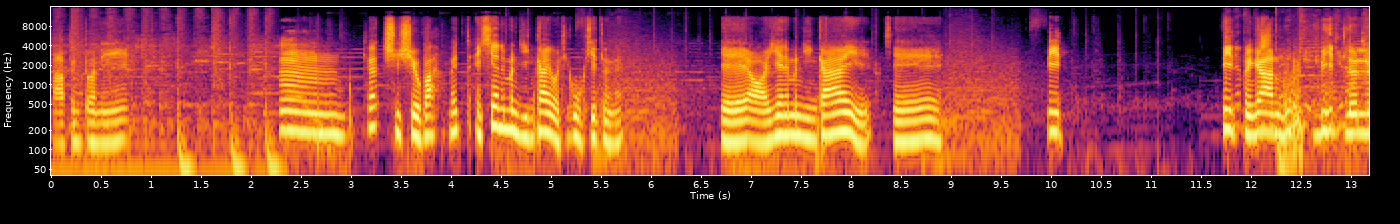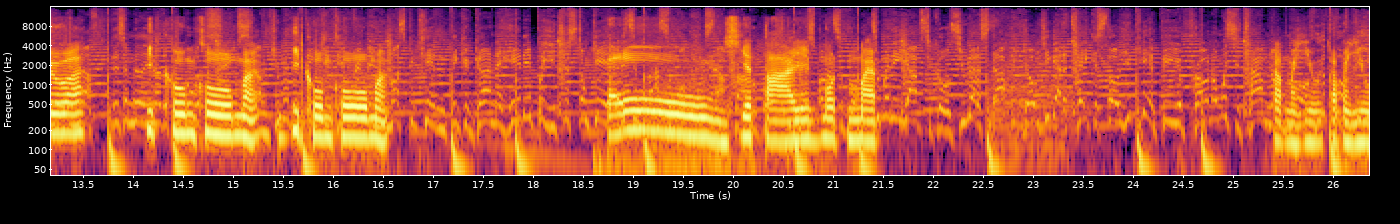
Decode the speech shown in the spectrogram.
ปลาเป็นตัวนี้ อืมก็ชิวๆปะไม่ไอเหี้ยนี่มันยิงใกล้กว่าที่กูคิดเลยนะโอเคอ๋อไอเหี้ยนี่มันยิงใกล้โอเคปิดบิดเหมือนกันบิดรัวๆบิดโคมโคมๆอะบิดโคมโคมๆอะโอ้เฮียตายหมดแมป กลับมาฮิวกลับมาฮิว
